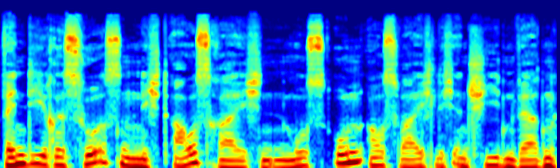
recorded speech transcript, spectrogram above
Wenn die Ressourcen nicht ausreichen, muss unausweichlich entschieden werden,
